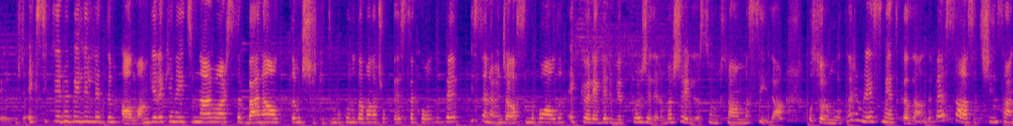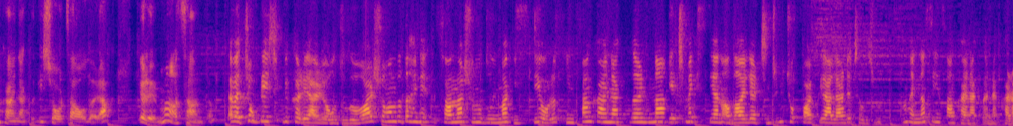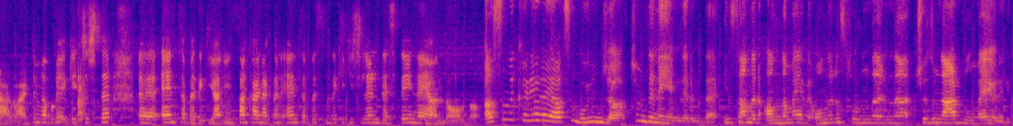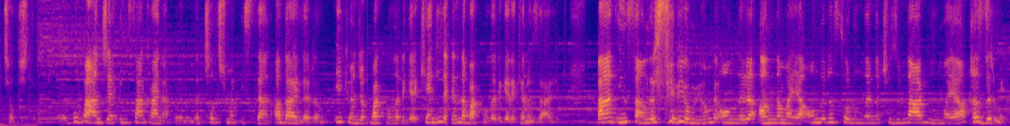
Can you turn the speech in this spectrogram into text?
E, işte eksiklerimi belirledim. Almam gereken eğitimler varsa ben aldım. Şirketin bu konuda bana çok destek oldu ve bir sene önce aslında bu aldığım ek görevlerin ve projelerin başarıyla sonuçlanmasıyla bu sorumluluklarım resmiyet kazandı ve sağ satış insan kaynakları iş ortağı olarak görevime atandım. Evet çok değişik bir kariyer yolculuğu var. Şu anda da hani senden şunu duymak istiyoruz. İnsan kaynaklarına geçmek isteyen adaylar için çünkü çok farklı yerlerde çalışmışsın. Hani nasıl insan kaynaklarına karar verdin ve buraya geçişte e, en tepedeki yani insan kaynaklarının en tepesindeki kişilerin desteği ne yönde oldu? Aslında kariyer hayatım boyunca tüm deneyimlerimde insanları anlamaya ve onların sorunlarına çözümler bulmaya yönelik çalıştım. E, Bu bence insan kaynaklarında çalışmak isteyen adayların ilk önce bakmaları gereken, kendilerine bakmaları gereken özellik. Ben insanları seviyor muyum ve onları anlamaya, onların sorunlarına çözümler bulmaya hazır mıyım?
